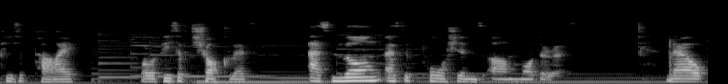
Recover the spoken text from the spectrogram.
piece of pie or a piece of chocolate as long as the portions are moderate. Now,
